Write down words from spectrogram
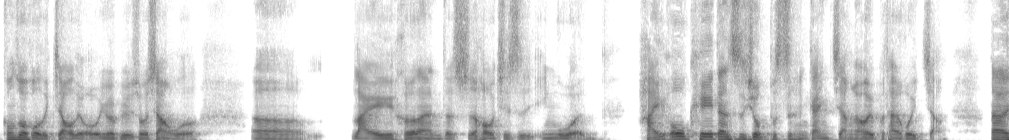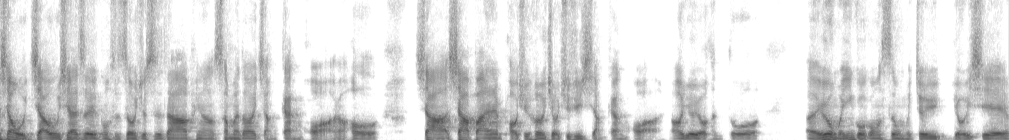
工作后的交流，因为比如说像我呃来荷兰的时候，其实英文还 OK，但是就不是很敢讲，然后也不太会讲。当然，像我加入现在这间公司之后，就是大家平常上班都在讲干话，然后下下班跑去喝酒继续讲干话，然后又有很多呃，因为我们英国公司，我们就有一些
